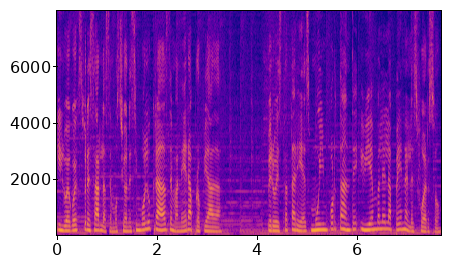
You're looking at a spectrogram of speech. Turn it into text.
y luego expresar las emociones involucradas de manera apropiada. Pero esta tarea es muy importante y bien vale la pena el esfuerzo.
